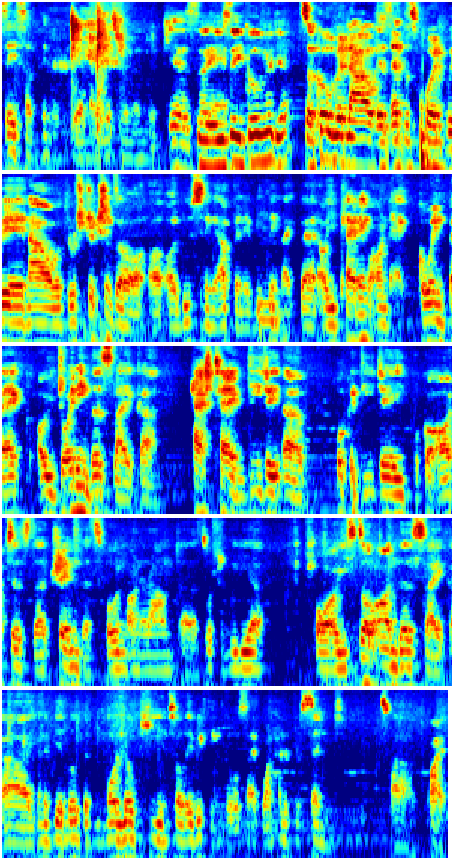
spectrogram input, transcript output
Say something over there, but I just remembered. Yeah. So you say COVID, yeah? So COVID now is at this point where now the restrictions are, are, are loosening up and everything Mm. like that. Are you planning on going back? Are you joining this like uh, hashtag DJ uh, book a DJ book a artist uh, trend that's going on around uh, social media, or are you still on this like uh, you're gonna be a little bit more low key until everything goes like 100 percent uh, quiet?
